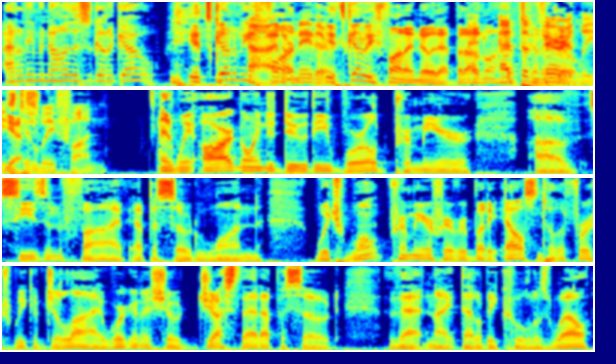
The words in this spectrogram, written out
I don't even know how this is going to go. It's going to be I fun. It's going to be fun. I know that, but I don't know how At the very go. least, Yes. it'll be fun. And we are going to do the world premiere of season five, episode one, which won't premiere for everybody else until the first week of July. We're going to show just that episode that night. That'll be cool as well.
